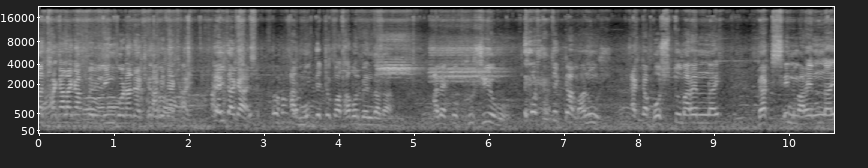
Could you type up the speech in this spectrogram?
রোজা থাকা লাগে আপনার লিঙ্গটা দেখেন, আমি দেখাই। এই জায়গায়। আর মুখ একটু কথা বলবেন, দাদা। আমি একটু খুশি হব। প্রত্যেকটা মানুষ একটা বস্তু মারেন নাই ভ্যাকসিন মারেন নাই,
